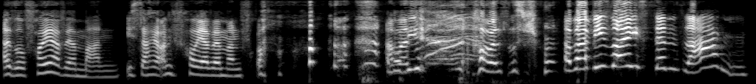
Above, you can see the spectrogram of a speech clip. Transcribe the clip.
Also Feuerwehrmann. Ich sage ja auch nicht Feuerwehrmann-Frau. aber, aber, wie, es, aber es ist schon. aber wie soll ich es denn sagen?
